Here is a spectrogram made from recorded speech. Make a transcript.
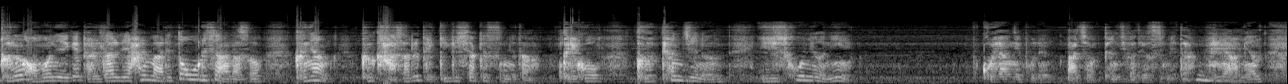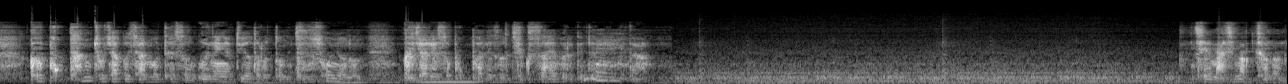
그는 어머니에게 별달리 할 말이 떠오르지 않아서 그냥 그 가사를 베끼기 시작했습니다. 그리고 그 편지는 이 소년이 고향에 보낸 마지막 편지가 되었습니다. 왜냐하면 그 폭탄 조작을 잘못해서 은행에 뛰어들었던 두 소녀는 그 자리에서 폭발해서 즉사해버렸기 때문입니다. 제 마지막 전원.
